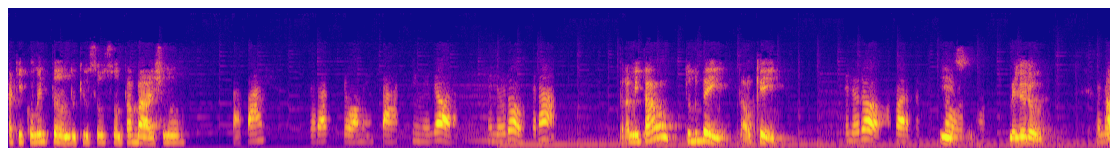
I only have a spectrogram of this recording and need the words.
aqui comentando que o seu som tá baixo. Não... Tá baixo? Será que se eu aumentar aqui melhora? Melhorou? Será? Pra mim tá tudo bem, tá ok. Melhorou agora? Isso, melhorou. melhorou. A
